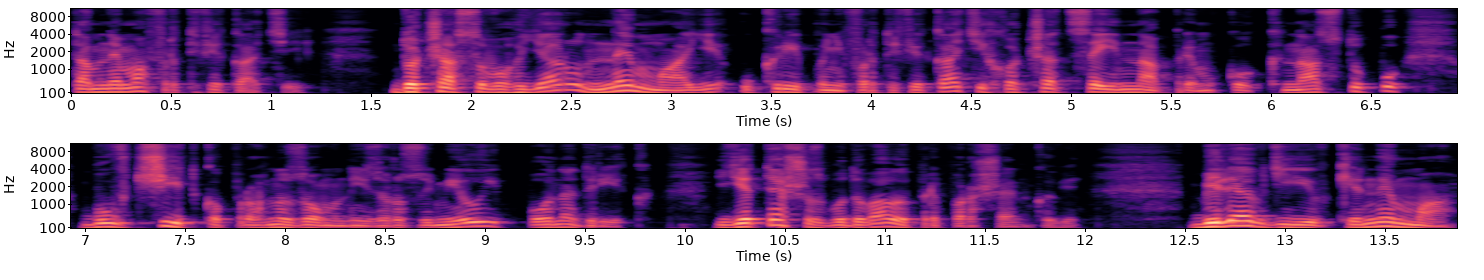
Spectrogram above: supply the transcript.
там нема фортифікацій. До часового яру немає укріплень фортифікацій, хоча цей напрямок наступу був чітко прогнозований і зрозумілий понад рік. Є те, що збудували при Порошенкові. Біля Авдіївки нема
